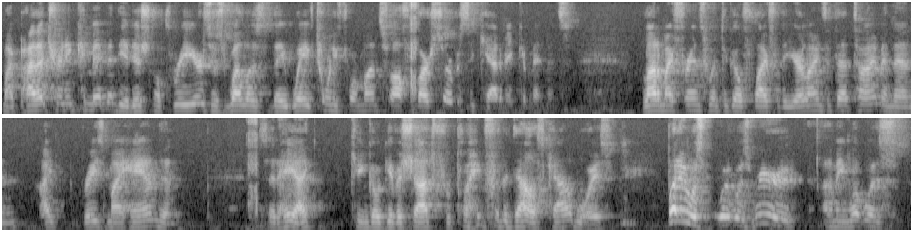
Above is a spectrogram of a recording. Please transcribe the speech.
my pilot training commitment, the additional three years, as well as they waived 24 months off of our service academy commitments. A lot of my friends went to go fly for the airlines at that time, and then I raised my hand and said, "Hey, I can go give a shot for playing for the Dallas Cowboys. But it was what was weird. I mean, what was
